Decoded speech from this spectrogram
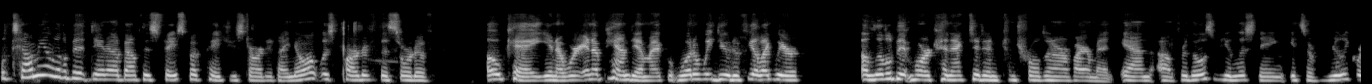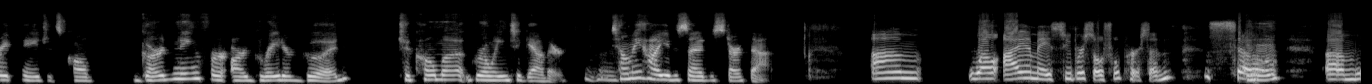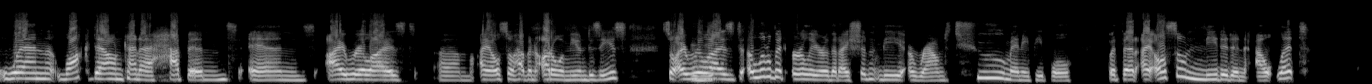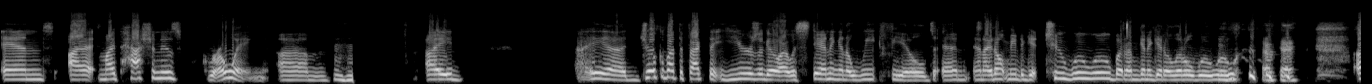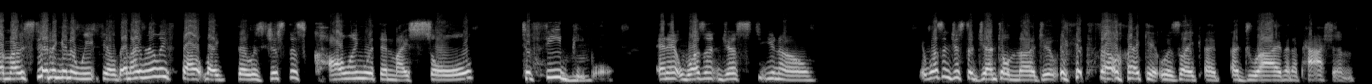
Well, tell me a little bit, Dana, about this Facebook page you started. I know it was part of the sort of, okay, you know, we're in a pandemic. What do we do to feel like we're a little bit more connected and controlled in our environment? And uh, for those of you listening, it's a really great page. It's called Gardening for Our Greater Good Tacoma Growing Together. Mm-hmm. Tell me how you decided to start that. Um, well, I am a super social person. So mm-hmm. Um, when lockdown kind of happened and I realized Um, I also have an autoimmune disease. So I Mhm. realized a little bit earlier that I shouldn't be around too many people, but that I also needed an outlet. And I, my passion is growing. Um, Mhm. I I uh, joke about the fact that years ago I was standing in a wheat field, and and I don't mean to get too woo woo, but I'm going to get a little woo woo. Okay. um, I was standing in a wheat field, and I really felt like there was just this calling within my soul to feed Mhm. people, and it wasn't just you know, it wasn't just a gentle nudge. It, it felt like it was like a, a drive and a passion.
